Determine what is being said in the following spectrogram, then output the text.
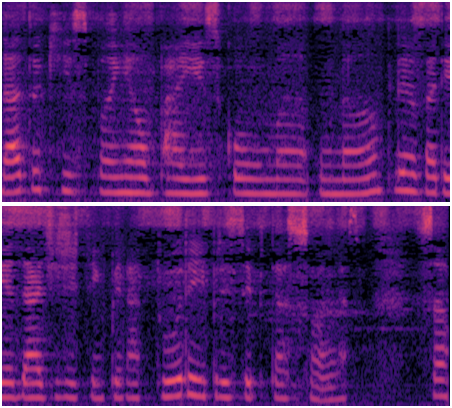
Dado que Espanha é um país com uma, uma ampla variedade de temperatura e precipitações, sua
